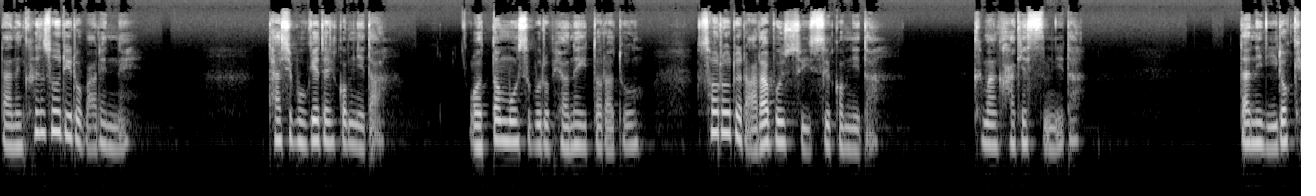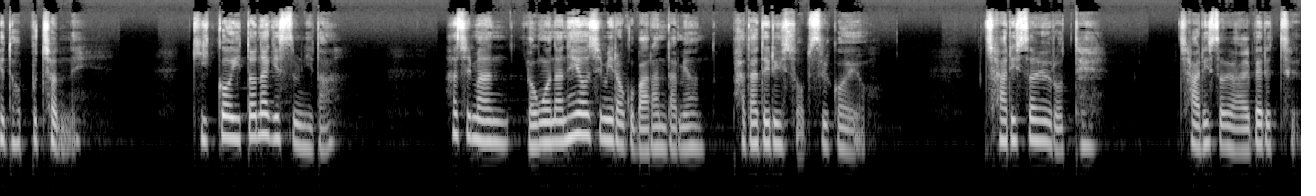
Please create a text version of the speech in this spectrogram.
나는 큰 소리로 말했네. 다시 보게 될 겁니다. 어떤 모습으로 변해 있더라도 서로를 알아볼 수 있을 겁니다. 그만 가겠습니다. 나는 이렇게 덧붙였네. 기꺼이 떠나겠습니다. 하지만 영원한 헤어짐이라고 말한다면 받아들일 수 없을 거예요. 잘 있어요, 로테. 잘 있어요, 알베르트.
